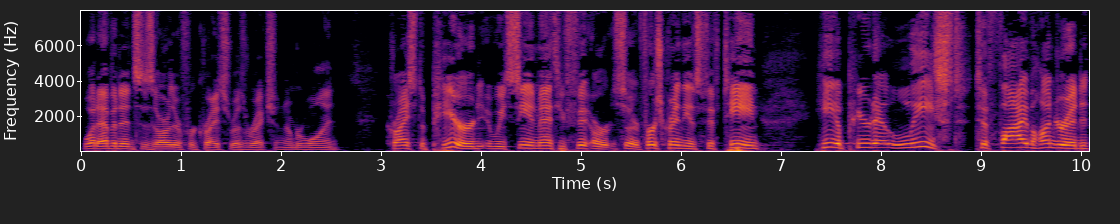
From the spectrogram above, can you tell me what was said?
What evidences are there for Christ's resurrection? Number one, Christ appeared, we see in Matthew, or sorry, 1 Corinthians 15, he appeared at least to 500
